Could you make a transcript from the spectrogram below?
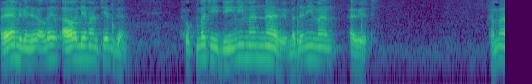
فيامي كان الله أول من تبقى حكمتي ديني من ناوي مدني من أويت ئەمە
